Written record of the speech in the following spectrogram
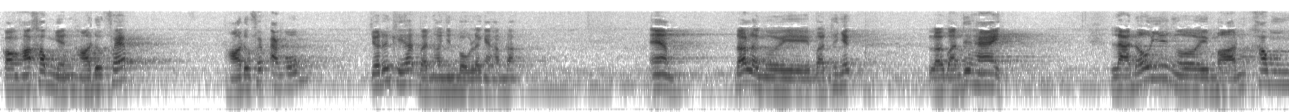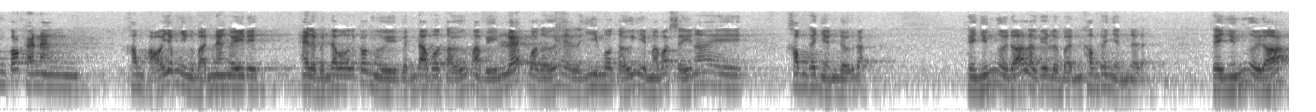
Còn họ không nhịn, họ được phép, họ được phép ăn uống. Cho đến khi hết bệnh, họ nhịn bù lên ngày hôm đó. Em, đó là người bệnh thứ nhất. Loại bệnh thứ hai là đối với người bệnh không có khả năng, không khỏi giống như người bệnh nan y đi, hay là bệnh đau có người bệnh đau bao tử mà bị loét bao tử hay là viêm bao tử gì mà bác sĩ nói không thể nhịn được đó. Thì những người đó là kêu là bệnh không thể nhịn rồi đó. Thì những người đó,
